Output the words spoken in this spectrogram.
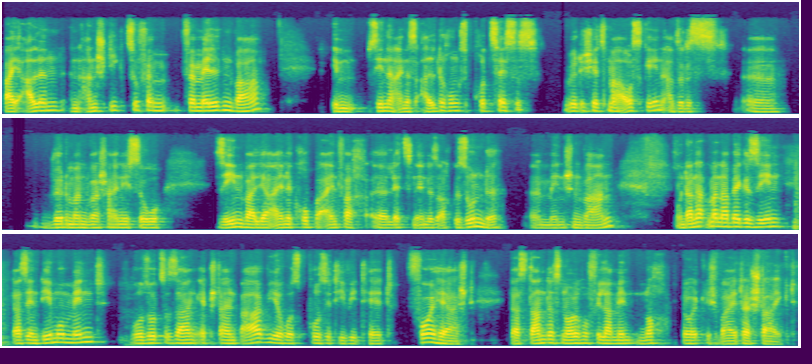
bei allen ein Anstieg zu vermelden war im Sinne eines Alterungsprozesses, würde ich jetzt mal ausgehen. Also das äh, würde man wahrscheinlich so sehen, weil ja eine Gruppe einfach äh, letzten Endes auch gesunde äh, Menschen waren. Und dann hat man aber gesehen, dass in dem Moment, wo sozusagen Epstein-Barr-Virus-Positivität vorherrscht, dass dann das Neurofilament noch deutlich weiter steigt.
